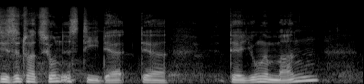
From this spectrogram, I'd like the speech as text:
Die Situation ist die, der, der, der junge Mann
